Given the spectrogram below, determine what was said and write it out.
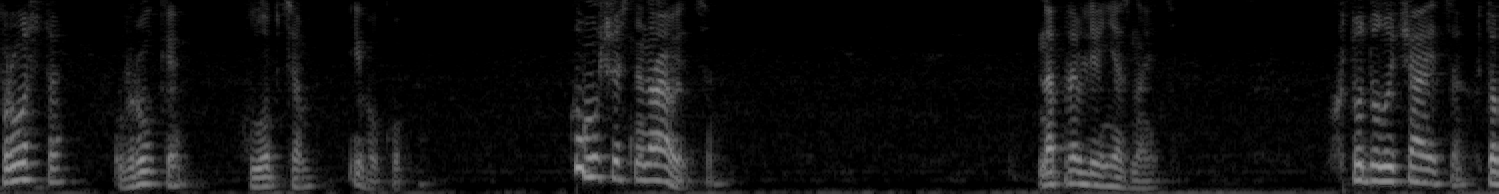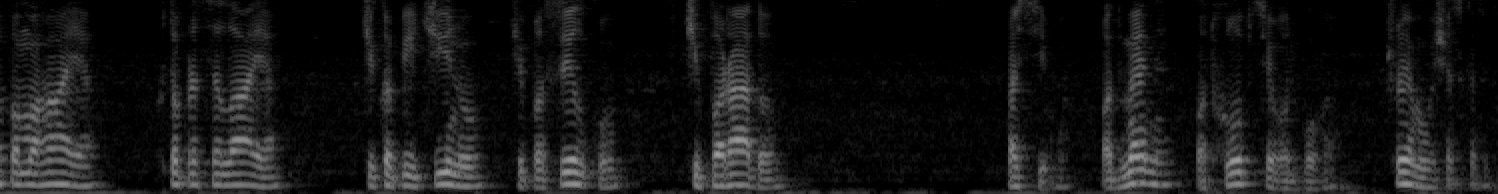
Просто в руки хлопцям і в окопи. Кому щось не нравиться. Направлення знаєте. Хто долучається, хто допомагає, хто присилає, чи копійчину, чи посилку, чи пораду. Спасибо. От мене, от хлопців, от Бога. Що я можу ще сказати?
